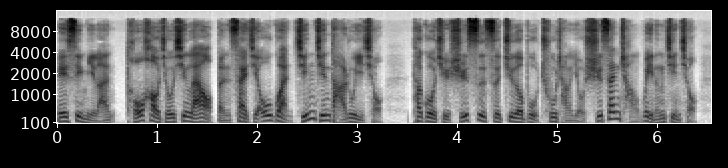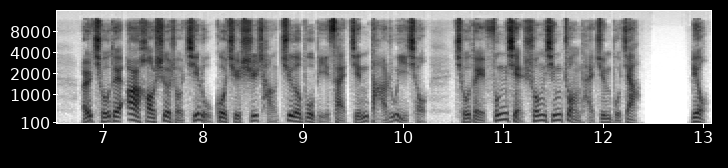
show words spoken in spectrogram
，AC 米兰头号球星莱奥本赛季欧冠仅仅打入一球，他过去十四次俱乐部出场有十三场未能进球。而球队二号射手吉鲁过去十场俱乐部比赛仅打入一球，球队锋线双星状态均不佳。六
